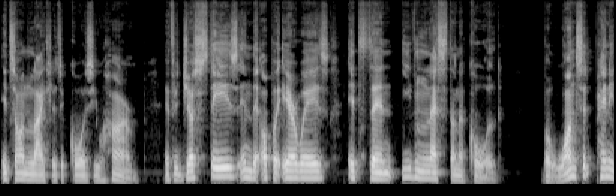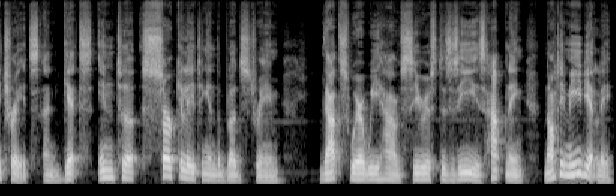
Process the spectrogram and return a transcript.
it's unlikely to cause you harm. If it just stays in the upper airways, it's then even less than a cold. But once it penetrates and gets into circulating in the bloodstream, that's where we have serious disease happening, not immediately,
